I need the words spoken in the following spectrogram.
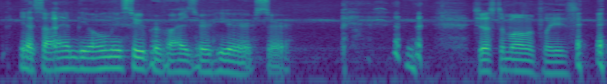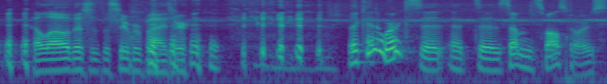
yes, I am the only supervisor here, sir. Just a moment, please. Hello, this is the supervisor. That kind of works at, at uh, some small stores.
